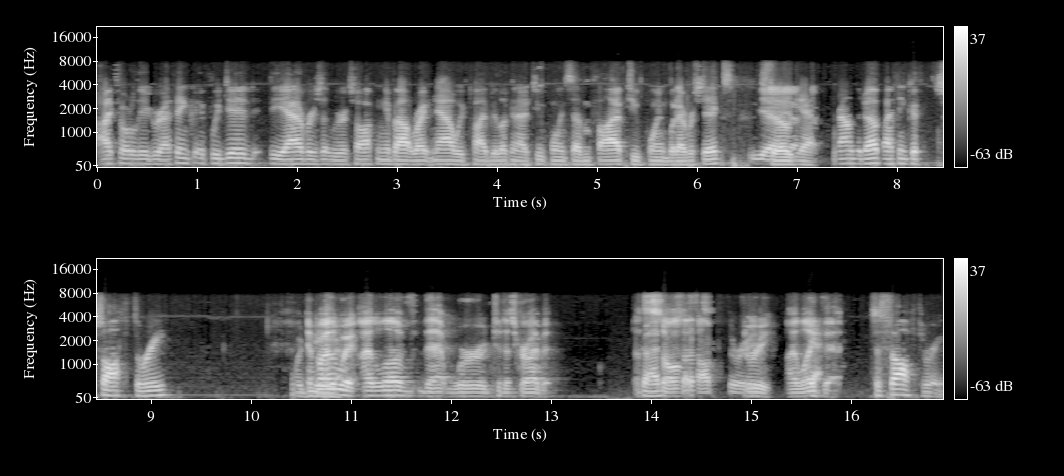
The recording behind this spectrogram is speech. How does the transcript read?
I totally agree. I think if we did the average that we were talking about right now, we'd probably be looking at a 2.75, 2 point whatever six. Yeah, so yeah. yeah, round it up. I think a soft three. Would And be- by the way, I love that word to describe it. A soft, Soft three. three. I like Yeah. that. it's a soft three,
